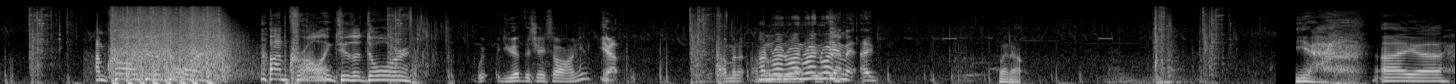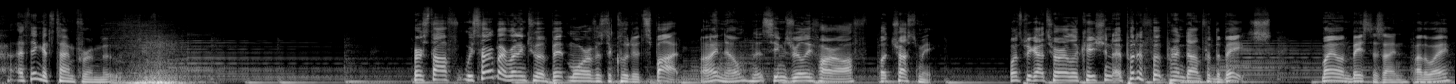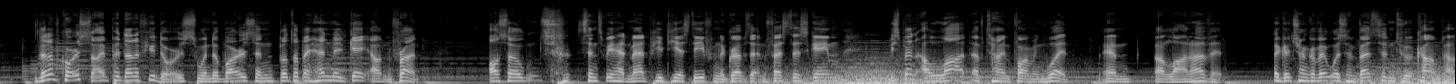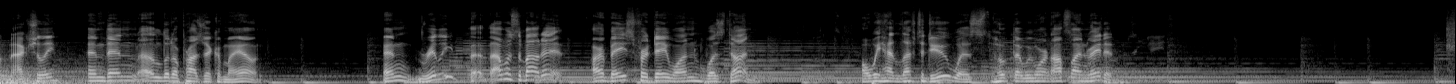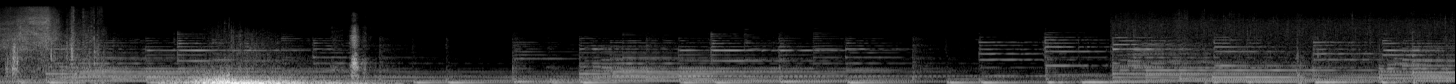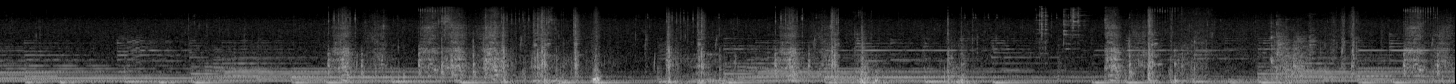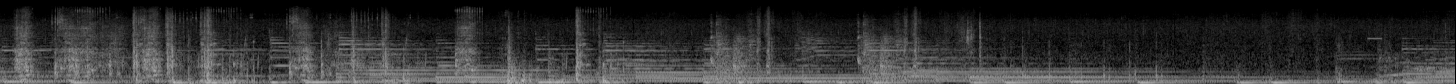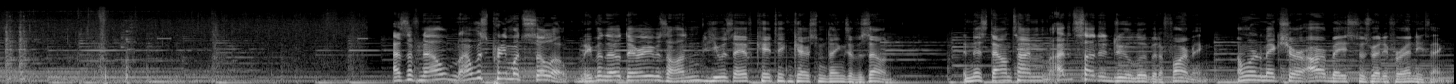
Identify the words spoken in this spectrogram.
I'm crawling to the door. I'm crawling to the door. Do you have the chainsaw on you? Yep. I'm gonna. I'm Run, gonna run, leave it run, run. Damn it, I... Let out. Yeah, I, uh, I think it's time for a move. First off, we started by running to a bit more of a secluded spot. I know, it seems really far off, but trust me. Once we got to our location, I put a footprint down for the base. My own base design, by the way. Then, of course, I put down a few doors, window bars, and built up a handmade gate out in front. Also, since we had mad PTSD from the grubs that infest this game, we spent a lot of time farming wood, and a lot of it. A good chunk of it was invested into a compound, actually, and then a little project of my own. And really, th- that was about it. Our base for day one was done. All we had left to do was hope that we weren't offline rated. As of now, I was pretty much solo. Even though Derry was on, he was AFK taking care of some things of his own. In this downtime, I decided to do a little bit of farming. I wanted to make sure our base was ready for anything.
